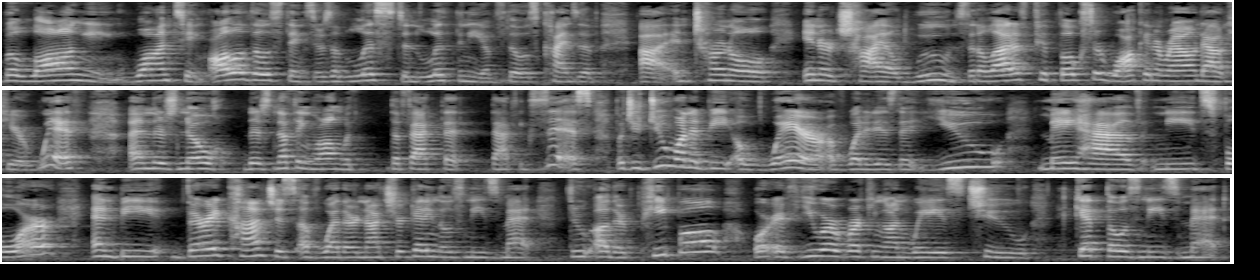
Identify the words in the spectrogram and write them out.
belonging, wanting, all of those things. There's a list and litany of those kinds of uh, internal inner child wounds that a lot of folks are walking around out here with, and there's no, there's nothing wrong with the fact that that exists, but you do want to be aware of what it is that you may have needs for and be very conscious of whether or not you're getting those needs met through other people or if you are working on ways to get those needs met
